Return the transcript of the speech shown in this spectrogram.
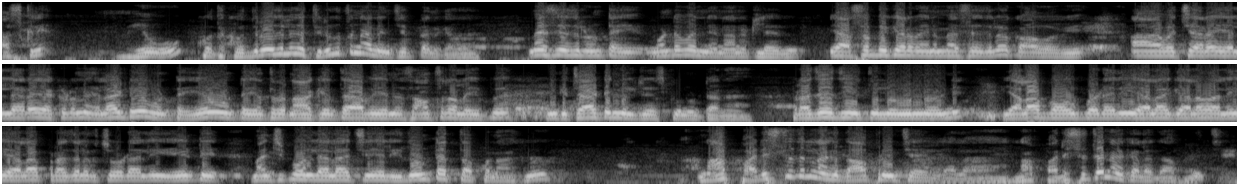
ఆ స్క్రీన్ మేము కొద్ది కొద్ది రోజులుగా తిరుగుతున్నానని చెప్పాను కదా. మెసేజ్లు ఉంటాయి. ఉండవని నేను అనట్లేదు. ఈ అసభ్యకరమైన మెసేజ్లో కావు అవి. ఆ, వచ్చారా వెళ్ళారా ఎక్కడున్నా ఇలాంటివి ఉంటాయి. ఏముంటాయి ఇంత నాకు ఇంత యాభై ఎనిమిది సంవత్సరాలు అయిపోయి ఇంక చాటింగ్లు చేసుకుని ఉంటానా? ప్రజా జీవితంలో ఉన్నోడిని ఎలా బాగుపడాలి ఎలా గెలవాలి ఎలా ప్రజలకు చూడాలి ఏంటి? మంచి పనులు ఎలా చేయాలి? ఇది ఉంటుంది తప్ప నాకు. నా పరిస్థితులు నాకు దాపురించాయండి అలా నా పరిస్థితే నాకు అలా దాపురించాయి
